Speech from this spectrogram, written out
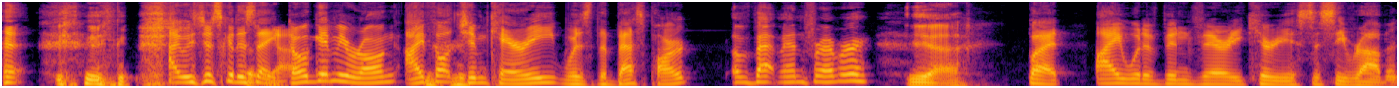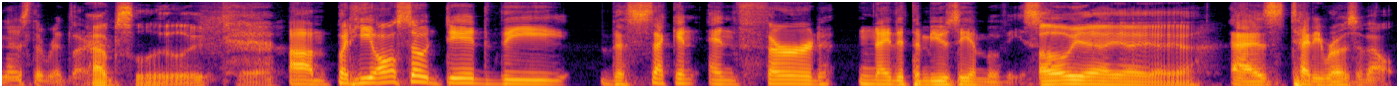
I was just gonna say, Yeah. don't get me wrong. I thought Jim Carrey was the best part of Batman Forever, yeah, but I would have been very curious to see Robin as the Riddler. absolutely. Yeah. Um, but he also did the the second and third Night at the Museum movies Oh yeah, yeah, yeah, yeah. as Teddy Roosevelt.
